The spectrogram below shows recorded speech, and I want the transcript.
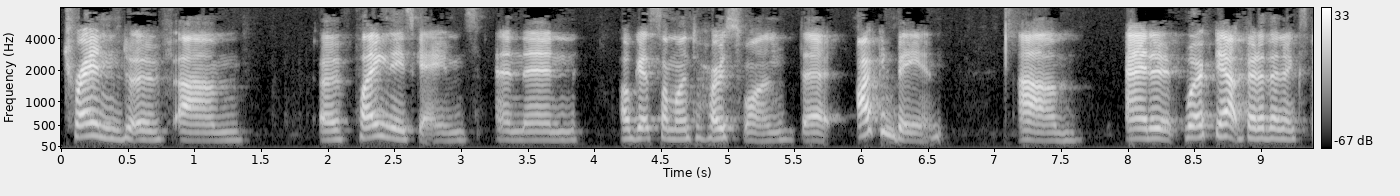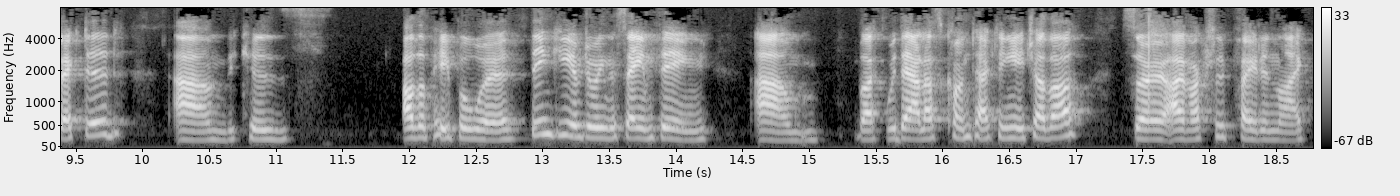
trend of um, of playing these games, and then I'll get someone to host one that I can be in. Um, and it worked out better than expected um, because other people were thinking of doing the same thing, um, like without us contacting each other. So I've actually played in like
